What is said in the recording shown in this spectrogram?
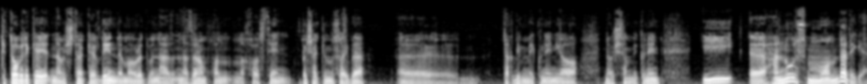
کتابی که نوشته کردین در مورد نظرم خواستین به شکل مصاحبه تقدیم می‌کنین یا نوشته می‌کنین ای هنوز مانده دیگه.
